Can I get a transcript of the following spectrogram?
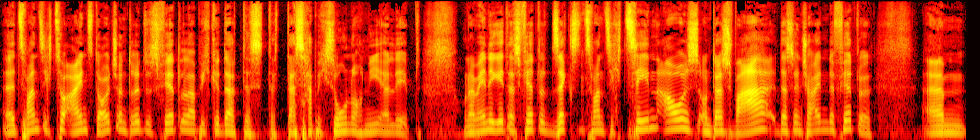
äh, 20 zu 1, Deutschland drittes Viertel, habe ich gedacht, das, das, das habe ich so noch nie erlebt. Und am Ende geht das Viertel 26-10 aus und das war das entscheidende Viertel. Ähm,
